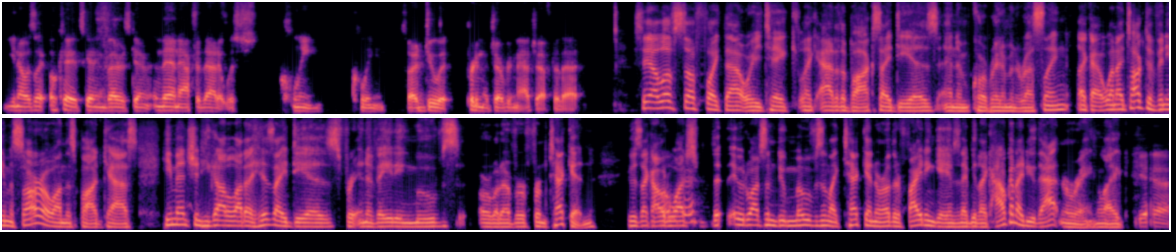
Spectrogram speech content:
you know, it was like, okay, it's getting better, it's getting. And then after that, it was clean, clean. So I do it pretty much every match after that. See, I love stuff like that where you take like out of the box ideas and incorporate them into wrestling. Like I, when I talked to Vinny Massaro on this podcast, he mentioned he got a lot of his ideas for innovating moves or whatever from Tekken. He was like, I would okay. watch, it would watch them do moves in like Tekken or other fighting games, and I'd be like, how can I do that in a ring? Like, yeah,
